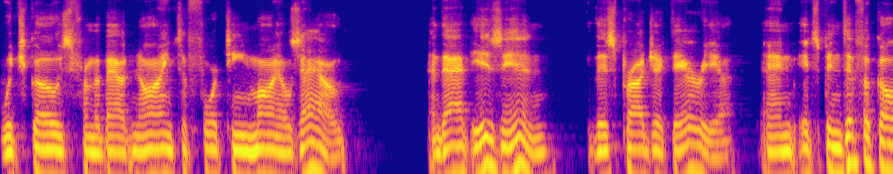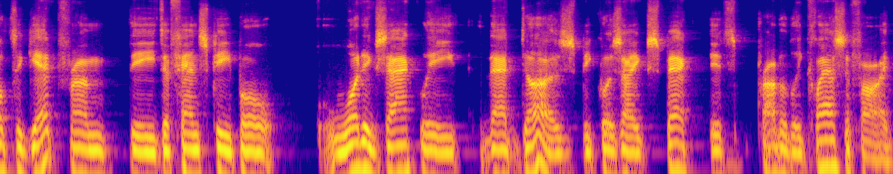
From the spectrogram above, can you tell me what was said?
which goes from about nine to 14 miles out. And that is in this project area. And it's been difficult to get from the defense people what exactly that does because I expect it's probably classified.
